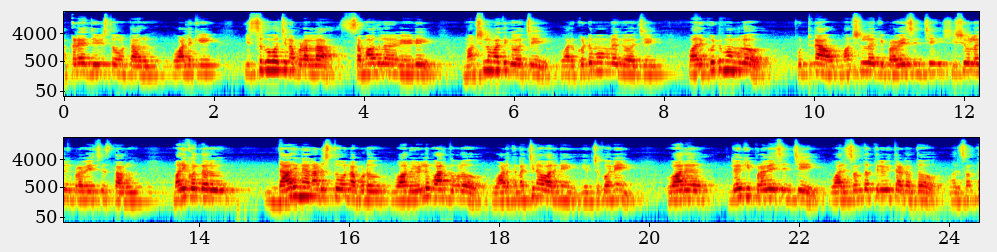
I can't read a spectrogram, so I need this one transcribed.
అక్కడే జీవిస్తూ ఉంటారు. వాళ్ళకి ఇసుగు వచ్చినప్పుడల్లా సమాధులను వేడి మనుషుల మధ్యకి వచ్చి వారి కుటుంబంలోకి వచ్చి వారి కుటుంబంలో పుట్టిన మనుషుల్లోకి ప్రవేశించి శిశువుల్లోకి ప్రవేశిస్తారు. మరికొందరు దారిన నడుస్తూ ఉన్నప్పుడు వారు వెళ్ళు మార్గంలో వాళ్ళకి నచ్చిన వారిని ఎంచుకొని వారిలోకి ప్రవేశించి వారి సొంత తెలివితేటలతో వారి సొంత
